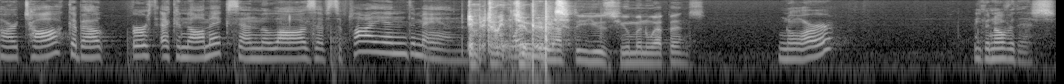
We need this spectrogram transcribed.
our talk about Earth economics and the laws of supply and demand. in between the Why two do we have to use human weapons? Nor, we've been over this.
